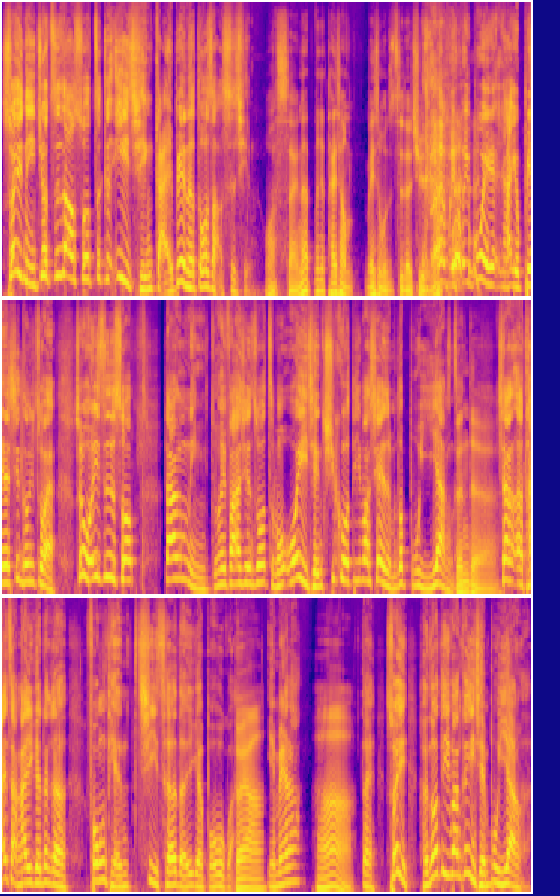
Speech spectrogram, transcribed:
所以你就知道说这个疫情改变了多少事情。哇塞，那那个台场没什么值得去的，不会不会还有别的新东西出来。所以我意思是说，当你会发现说，怎么我以前去过的地方，现在怎么都不一样了。真的，像呃台场还有一个那个丰田汽车的一个博物馆，对啊，也没了。啊，对，所以很多地方跟以前不一样了。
